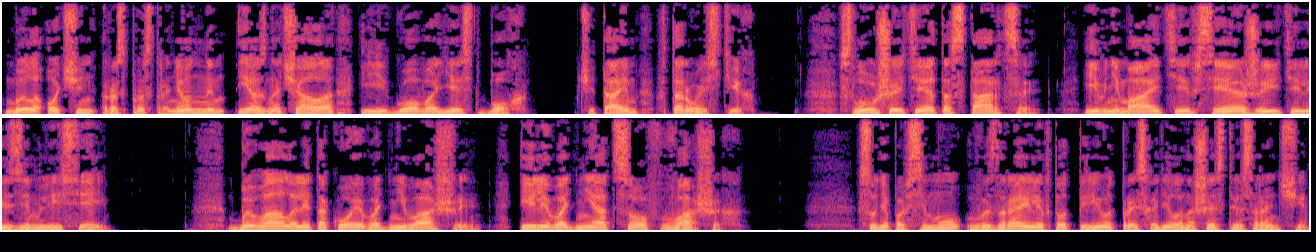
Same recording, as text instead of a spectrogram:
было очень распространенным и означало «Иегова есть Бог». Читаем второй стих. «Слушайте это, старцы, и внимайте все жители земли сей. Бывало ли такое в дни ваши или в дни отцов ваших? Судя по всему, в Израиле в тот период происходило нашествие саранчи.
